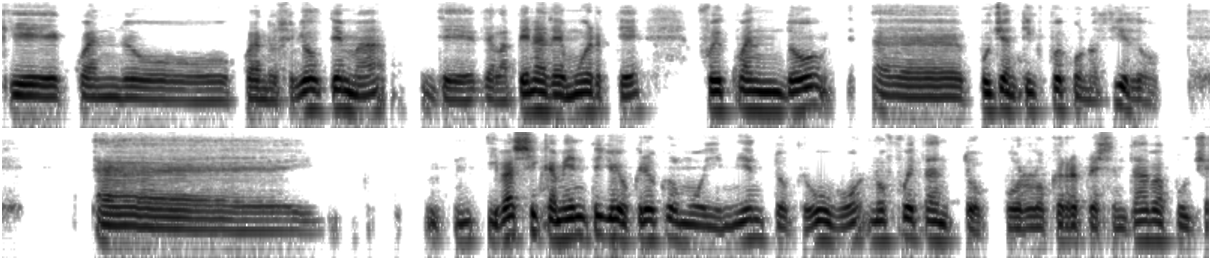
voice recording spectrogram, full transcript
que cuando, cuando salió el tema de, la pena de muerte fue cuando eh, fue conocido. Eh, y básicamente yo creo que el movimiento que hubo no fue tanto por lo que representaba Puig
